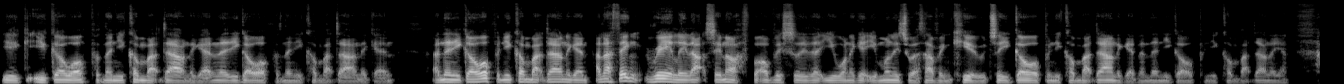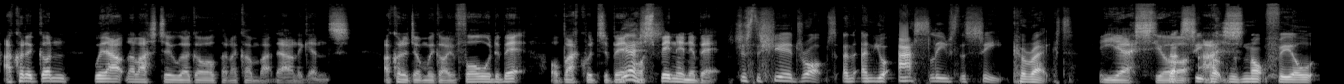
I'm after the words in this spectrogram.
You you go up and then you come back down again, and then you go up and then you come back down again, and then you go up and you come back down again. And I think really that's enough. But obviously that you want to get your money's worth having queued, so you go up and you come back down again, and then you go up and you come back down again. I could have gone without the last two. I go up and I come back down again. I could have done with going forward a bit or backwards a bit or spinning a bit. Just the sheer drops, and, and your ass leaves the seat. Correct. Yes, your that seatbelt does not feel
